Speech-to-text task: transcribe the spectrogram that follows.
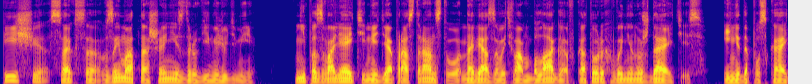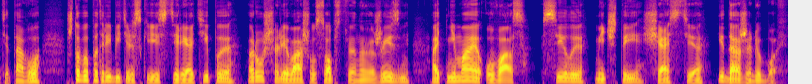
Пищи, секса, взаимоотношений с другими людьми. Не позволяйте медиапространству навязывать вам блага, в которых вы не нуждаетесь. И не допускайте того, чтобы потребительские стереотипы рушили вашу собственную жизнь, отнимая у вас силы, мечты, счастье и даже любовь.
